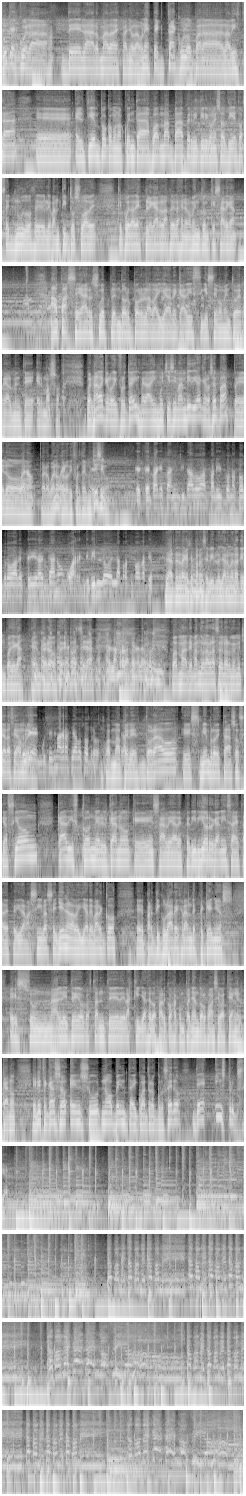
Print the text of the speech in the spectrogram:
Buque escuela de la Armada Española, un espectáculo para la vista. Eh, el tiempo, como nos cuenta Juanma, va a permitir con esos 10-12 nudos de levantito suave que pueda desplegar las velas en el momento en que salga a pasear su esplendor por la bahía de Cádiz y ese momento es realmente hermoso. Pues nada, que lo disfrutéis, me dais muchísima envidia, que lo sepas, pero Bueno, pero bueno, que pues, lo disfrutéis muchísimo. Que sepa que estás invitado a salir con nosotros a despedir al Cano o a recibirlo en la próxima ocasión. Ya tendrá que ser para recibirlo, ya no me da tiempo a llegar, ¿eh? pero bueno, será. En la próxima, en la próxima. Juanma, te mando un abrazo enorme, muchas gracias, Muy hombre. bien, muchísimas gracias a vosotros. Juanma Gracias. Pérez Dorao es miembro de esta asociación Cádiz con el Cano que sale a despedir y organiza esta despedida masiva. Se llena la bahía de barcos eh, particulares, grandes, pequeños. Es un aleteo constante de las quillas de los barcos acompañando al Juan Sebastián Elcano, en este caso en su 94 crucero de instrucción. Tápame, tápame.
